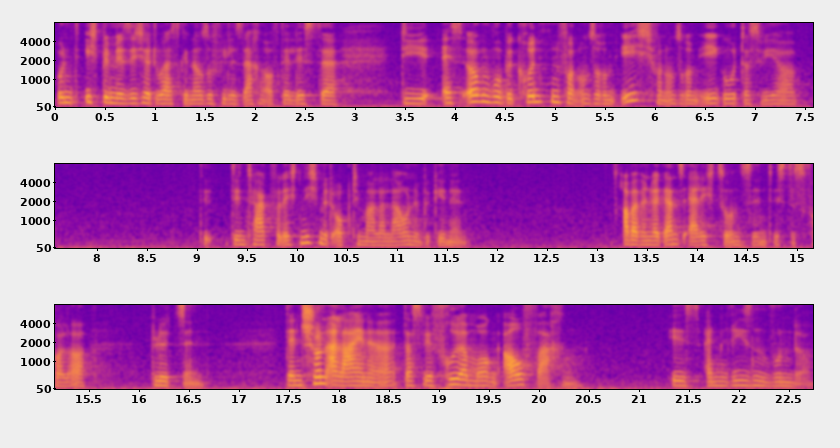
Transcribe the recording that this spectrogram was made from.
Und ich bin mir sicher, du hast genauso viele Sachen auf der Liste, die es irgendwo begründen von unserem Ich, von unserem Ego, dass wir den Tag vielleicht nicht mit optimaler Laune beginnen. Aber wenn wir ganz ehrlich zu uns sind, ist es voller Blödsinn. Denn schon alleine, dass wir früh am Morgen aufwachen, ist ein Riesenwunder.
